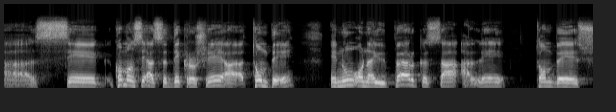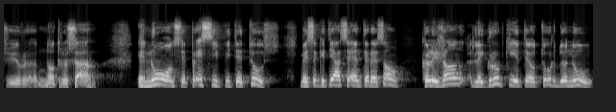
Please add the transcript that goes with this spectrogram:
euh, s'est commencé à se décrocher, à tomber et nous, on a eu peur que ça allait tomber sur notre sœur. Et nous, on s'est précipités tous. Mais ce qui était assez intéressant, que les gens, les groupes qui étaient autour de nous,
